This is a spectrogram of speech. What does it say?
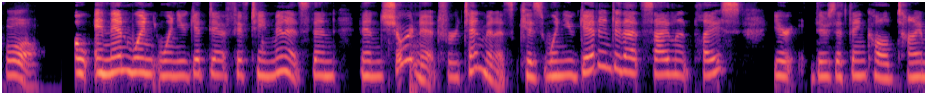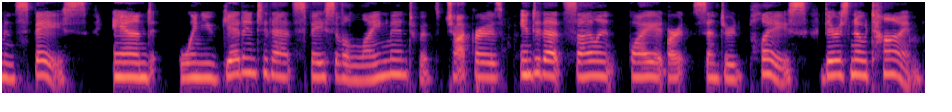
Cool. Oh, and then when when you get to 15 minutes, then then shorten it for 10 minutes because when you get into that silent place, you're there's a thing called time and space. And when you get into that space of alignment with chakras, into that silent, quiet, heart centered place, there's no time.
